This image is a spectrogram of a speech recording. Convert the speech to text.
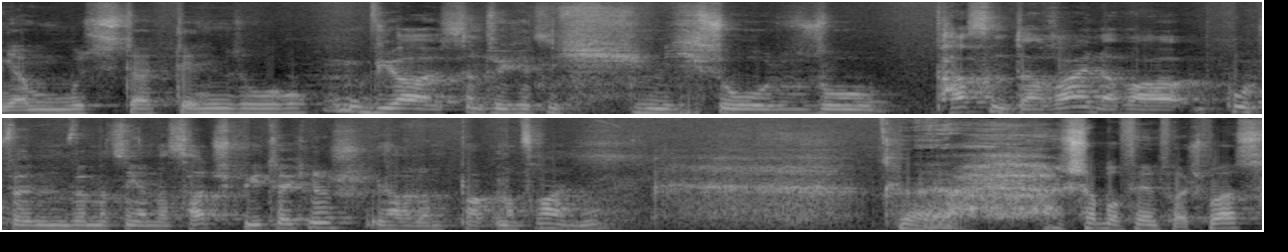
ja, muss das denn so? Ja, ist natürlich jetzt nicht, nicht so, so passend da rein, aber gut, wenn, wenn man es nicht anders hat, spieltechnisch, ja, dann packt man es rein. Ne? Naja, ich habe auf jeden Fall Spaß.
